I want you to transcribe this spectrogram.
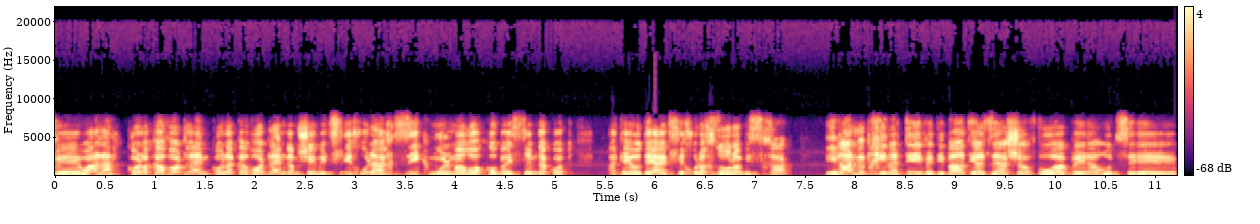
ווואלה, כל הכבוד להם, כל הכבוד להם גם שהם הצליחו להחזיק מול מרוקו ב-20 דקות, אתה יודע, הצליחו לחזור למשחק. איראן מבחינתי, ודיברתי על זה השבוע בערוץ, אה,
